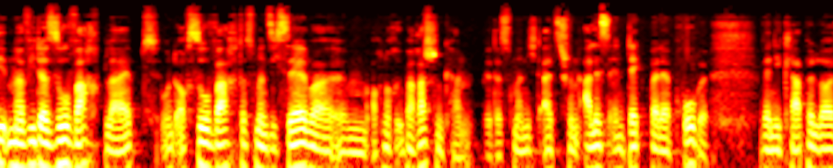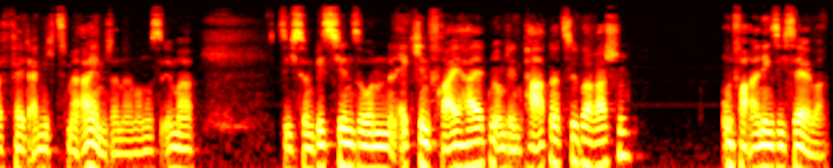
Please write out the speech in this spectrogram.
immer wieder so wach bleibt und auch so wach, dass man sich selber ähm, auch noch überraschen kann, dass man nicht als schon alles entdeckt bei der Probe. Wenn die Klappe läuft, fällt einem nichts mehr ein, sondern man muss immer sich so ein bisschen so ein Eckchen frei halten, um den Partner zu überraschen und vor allen Dingen sich selber.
